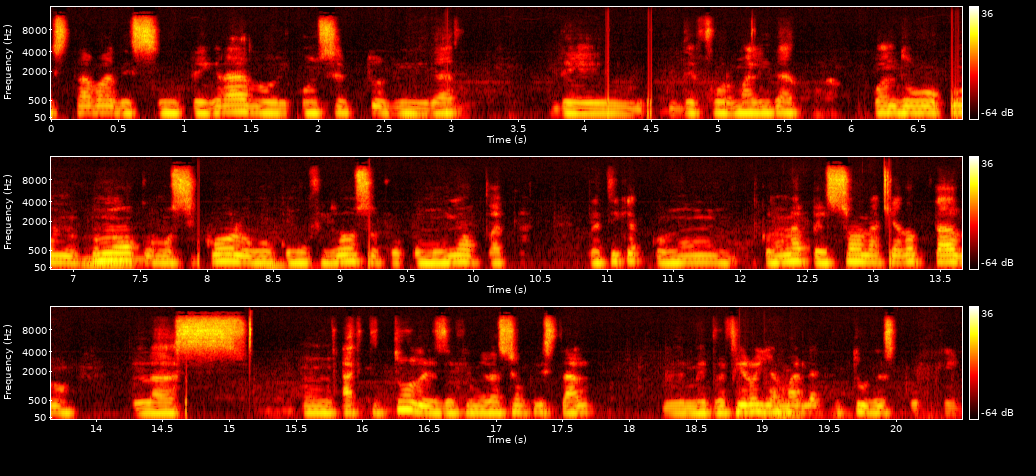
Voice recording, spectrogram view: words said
estaba desintegrado el concepto de unidad de, formalidad. Cuando uno como psicólogo, como filósofo, como homeópata, platica con, un, con una persona que ha adoptado las mm, actitudes de generación cristal, me prefiero llamarle actitudes porque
